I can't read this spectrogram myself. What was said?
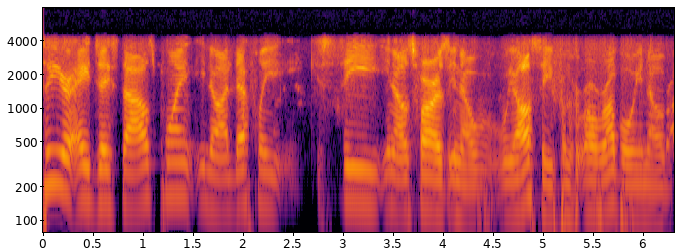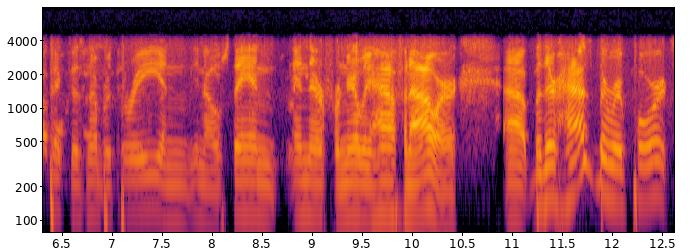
to your AJ Styles point, you know, I definitely see, you know, as far as you know, we all see from the Royal Rumble, you know, picked as number three, and you know, staying in there for nearly half an hour. Uh, but there has been reports.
